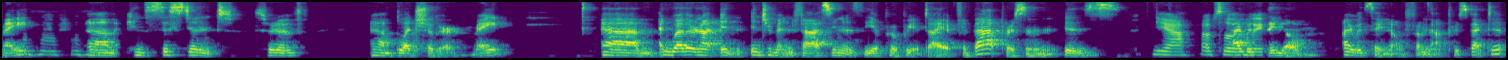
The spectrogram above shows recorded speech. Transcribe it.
right? Mm-hmm, mm-hmm. Um, consistent sort of um, blood sugar, right? Um, and whether or not in, intermittent fasting is the appropriate diet for that person is. Yeah, absolutely. I would say no. I would say no from that perspective.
